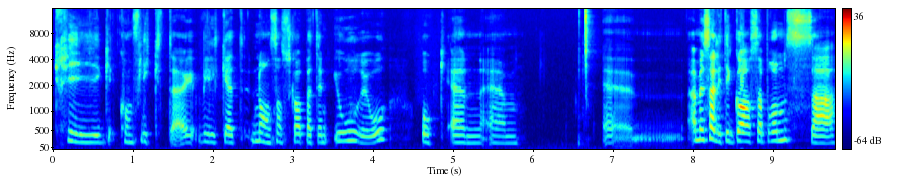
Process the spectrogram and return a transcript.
krig, konflikter, vilket någonstans skapat en oro och en eh, eh, ja, men så här lite gasa, bromsa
